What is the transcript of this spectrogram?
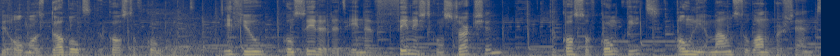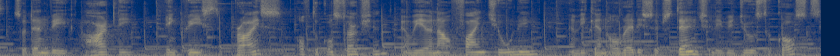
we almost doubled the cost of concrete. If you consider that in a finished construction, the cost of concrete only amounts to 1%. So then we hardly increase the price of the construction and we are now fine-tuning and we can already substantially reduce the costs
